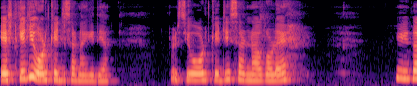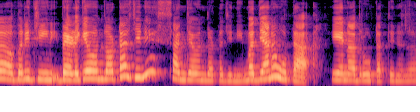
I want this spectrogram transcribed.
ಎಷ್ಟು ಕೆ ಜಿ ಏಳು ಕೆ ಜಿ ಸಣ್ಣ ಆಗಿದೆಯಾ? ಫ್ರೆಂಡ್ಸ್, ಏಳು ಕೆ ಜಿ ಸಣ್ಣ ಆಗೋಳೆ ಈಗ ಬರೀ ಜೀನಿ ಬೆಳಗ್ಗೆ ಒಂದು ಲೋಟ ಜೀನಿ ಸಂಜೆ ಒಂದು ಲೋಟ ಜೀನಿ ಮಧ್ಯಾಹ್ನ ಊಟ. ಏನಾದರೂ ಊಟ ತಿನ್ನೋದು?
